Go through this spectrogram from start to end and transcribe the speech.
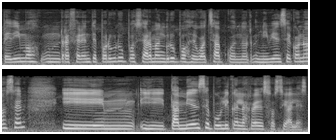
pedimos un referente por grupo, se arman grupos de WhatsApp cuando ni bien se conocen y, y también se publica en las redes sociales.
